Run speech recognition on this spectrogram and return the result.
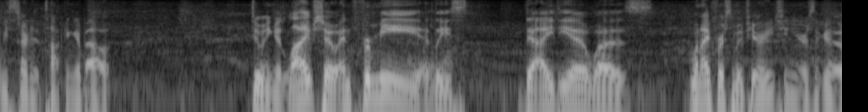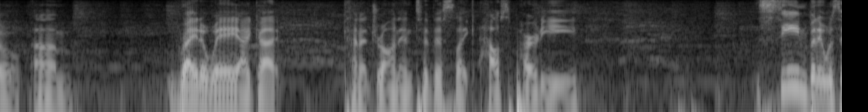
we started talking about doing a live show, and for me, at least, the idea was when I first moved here 18 years ago. Um, right away, I got kind of drawn into this like house party scene, but it was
